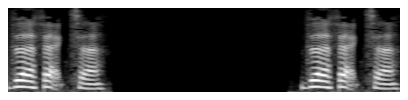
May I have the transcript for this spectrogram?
The Verfector.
